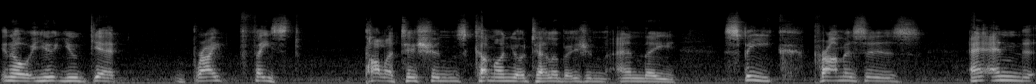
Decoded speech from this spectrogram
You know, you, you get bright faced politicians come on your television and they speak promises and,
